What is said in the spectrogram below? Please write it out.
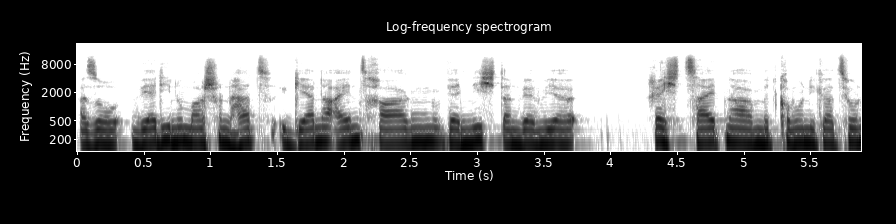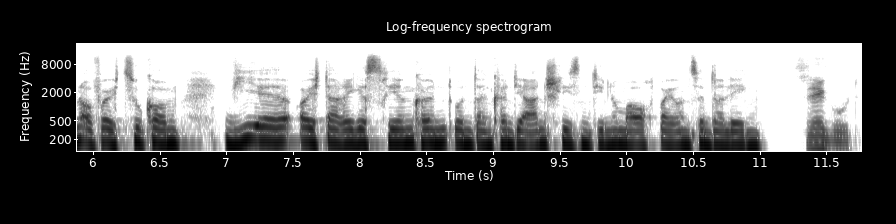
Also wer die Nummer schon hat, gerne eintragen. Wenn nicht, dann werden wir recht zeitnah mit Kommunikation auf euch zukommen, wie ihr euch da registrieren könnt und dann könnt ihr anschließend die Nummer auch bei uns hinterlegen. Sehr gut.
